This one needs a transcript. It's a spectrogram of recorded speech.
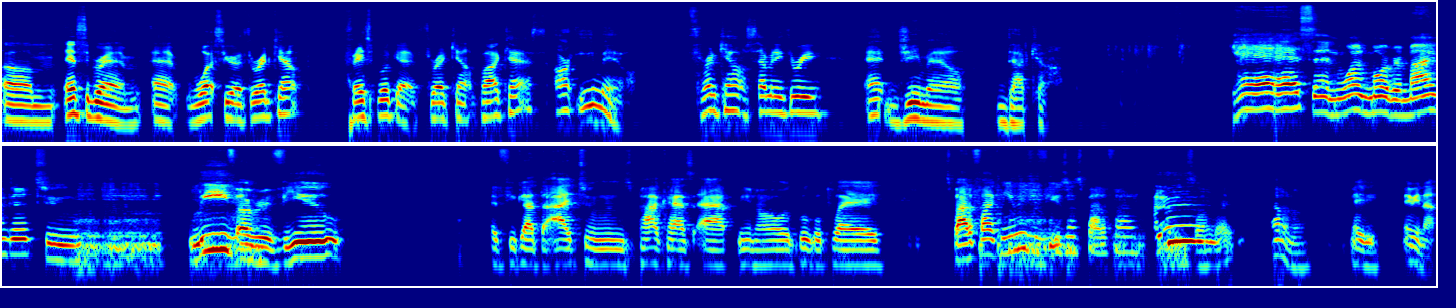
Um, Instagram at what's your thread count, Facebook at thread count podcast, our email, threadcount73 at gmail.com. Yes, and one more reminder to leave a review if you got the iTunes podcast app, you know, Google Play, Spotify. Can you leave reviews on Spotify? I so, right? I don't know. Maybe, maybe not.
